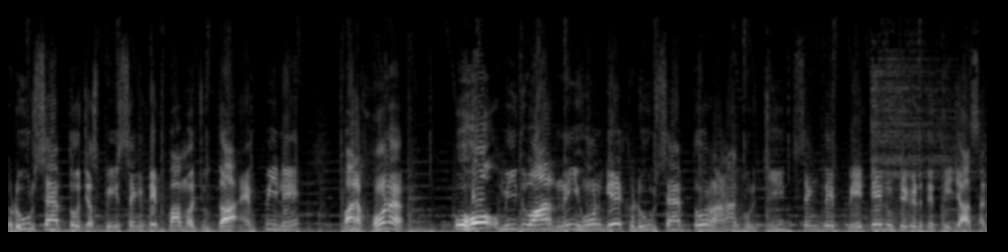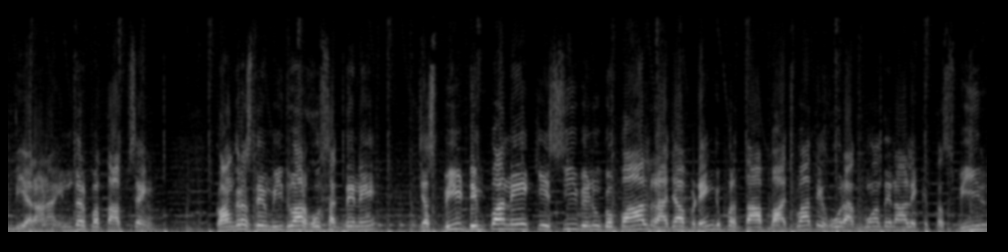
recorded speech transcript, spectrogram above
ਖਡੂਰ ਸਾਹਿਬ ਤੋਂ ਜਸਬੀਰ ਸਿੰਘ ਡਿੰਪਾ ਮੌਜੂਦਾ ਐਮਪੀ ਨੇ, ਪਰ ਹੁਣ ਉਹ ਉਮੀਦਵਾਰ ਨਹੀਂ ਹੋਣਗੇ। ਖਡੂਰ ਸਾਹਿਬ ਤੋਂ ਰਾਣਾ ਗੁਰਜੀਤ ਸਿੰਘ ਦੇ ਬੇਟੇ ਨੂੰ ਟਿਕਟ ਦਿੱਤੀ ਜਾ ਸਕਦੀ ਹੈ। ਰਾਣਾ ਇੰਦਰ ਪ੍ਰਤਾਪ ਸਿੰਘ ਕਾਂਗਰਸ ਦੇ ਉਮੀਦਵਾਰ ਹੋ ਸਕਦੇ ਨੇ। ਜਸਬੀਰ ਡਿੰਪਾ ਨੇ ਕੇਸੀ ਵੇਣੂਗੋਪਾਲ, ਰਾਜਾ ਵੜਿੰਗ ਪ੍ਰਤਾਪ ਬਾਜਵਾ ਤੇ ਹੋਰ ਆਗੂਆਂ ਦੇ ਨਾਲ ਇੱਕ ਤਸਵੀਰ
